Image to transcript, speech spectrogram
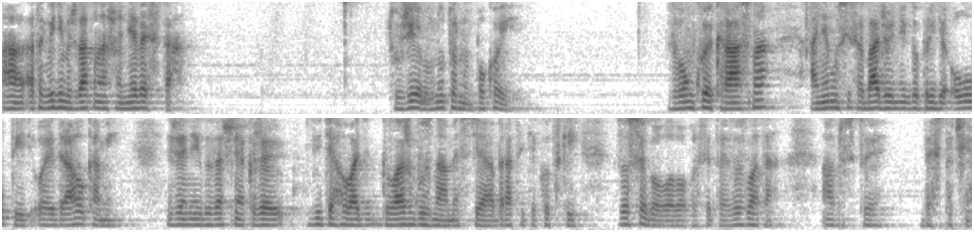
A, a tak vidíme, že táto naša nevesta tu žije vo vnútornom pokoji. Zvonku je krásna a nemusí sa báť, že niekto príde olúpiť o jej drahokami, že niekto začne akože vyťahovať dlažbu z námestia a brať si tie kocky so sebou, lebo proste to je zo zlata. Ale proste to je bezpečie.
